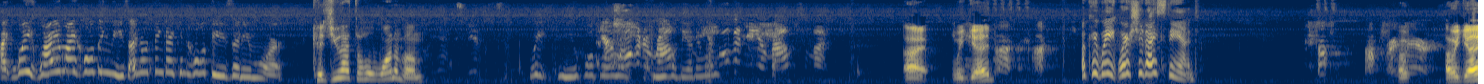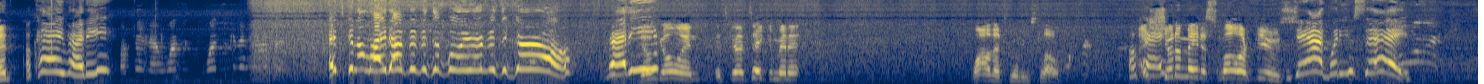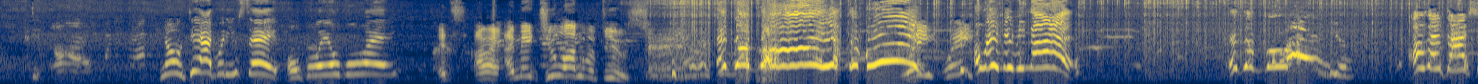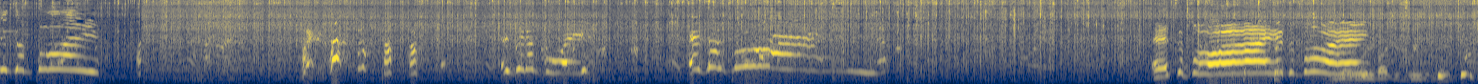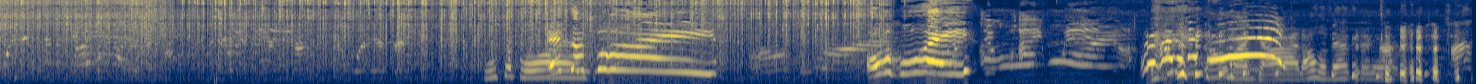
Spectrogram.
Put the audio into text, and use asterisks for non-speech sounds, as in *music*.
I, wait, why am I holding these? I don't think I can hold these anymore. Because you have to hold one of them. Wait, can you hold You're one? moving Can you hold the other one? moving me around too much. All right, we good? Okay, wait, where should I stand? Right Are, there. are we good? Okay, ready? Okay, now what, what's gonna happen? It's gonna light up if it's a boy or if it's a girl. Ready? Still going. It's gonna take a minute. Wow, that's moving slow. Okay. I should have made a smaller fuse. Dad, what do you say? Oh, what is that? No, Dad, what do you say? Oh boy, oh boy. It's all right. I made too long of a fuse. *laughs* It's a boy! It's a boy! Wait, wait. Oh wait, maybe not! It's a boy! Oh my gosh, it's a boy! *laughs* Is it a boy? It's a boy! It's a boy! It's a boy! about your breathing, It's a boy! It's a boy! Oh boy! Do I win? *laughs* oh my god, all of that *laughs*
